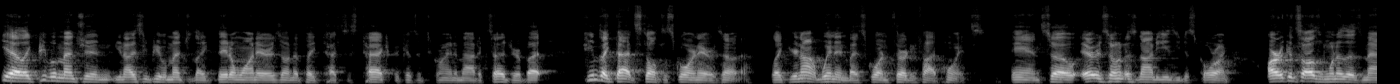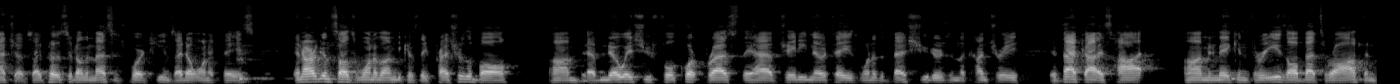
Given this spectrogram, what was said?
Yeah, like people mention, you know, I see people mention like they don't want Arizona to play Texas Tech because it's grind them out, et cetera. But teams like that still have to score in Arizona. Like you're not winning by scoring 35 points. And so Arizona is not easy to score on. Arkansas is one of those matchups. I posted on the message board teams I don't want to face. And Arkansas is one of them because they pressure the ball. Um, they have no issue full court press. They have JD Notae is one of the best shooters in the country. If that guy's hot um, and making threes, all bets are off. And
